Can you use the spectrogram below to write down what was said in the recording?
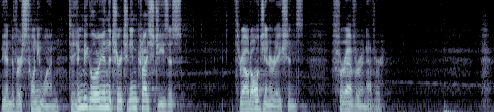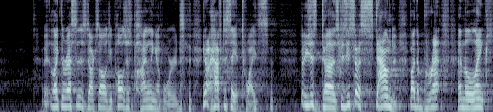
The end of verse 21 To him be glory in the church and in Christ Jesus throughout all generations forever and ever. Like the rest of this doxology, Paul's just piling up words. You don't have to say it twice, but he just does because he's so astounded by the breadth and the length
